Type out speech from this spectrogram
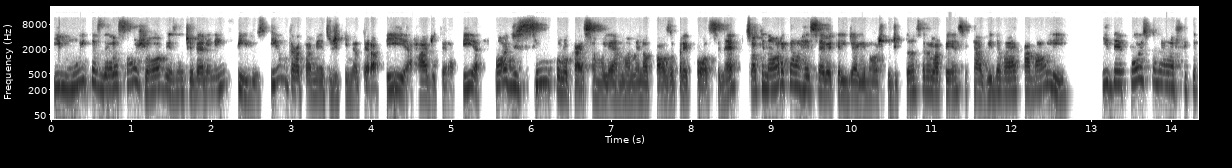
E muitas delas são jovens, não tiveram nem filhos. E um tratamento de quimioterapia, radioterapia, pode sim colocar essa mulher numa menopausa precoce, né? Só que na hora que ela recebe aquele diagnóstico de câncer, ela pensa que a vida vai acabar ali. E depois, quando ela fica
